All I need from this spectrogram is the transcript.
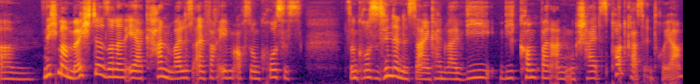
Ähm, nicht mal möchte, sondern eher kann, weil es einfach eben auch so ein großes, so ein großes Hindernis sein kann, weil wie, wie kommt man an ein gescheites Podcast-Intro, ja?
